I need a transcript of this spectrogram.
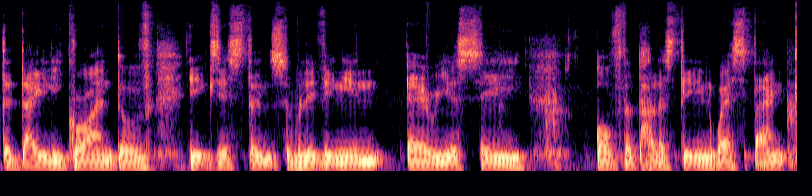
The daily grind of the existence of living in area C of the Palestinian West Bank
